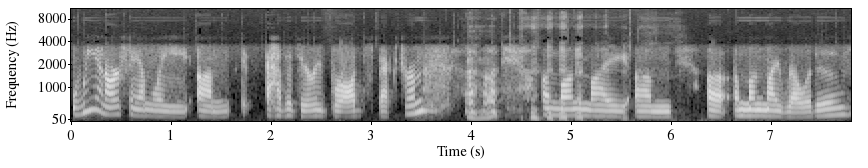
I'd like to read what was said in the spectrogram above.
we in our family um, have a very broad spectrum mm-hmm. among my um, uh, among my relatives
